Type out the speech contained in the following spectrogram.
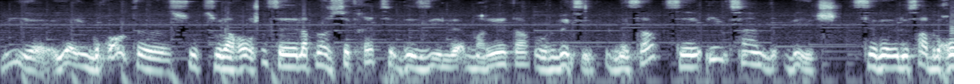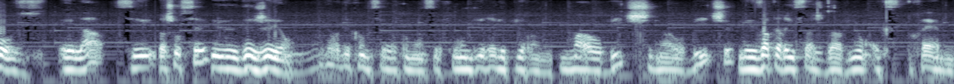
puis euh, il y a une grotte euh, sous, sous, la roche. C'est la plage secrète des îles Marietta au Mexique. Mais ça, c'est Pink Sand Beach. C'est le, le, sable rose. Et là, c'est la chaussée des géants. Regardez comme ça, comment c'est fait. On dirait les pyramides. Mao Beach, Mao Beach. Les atterrissages d'avions extrêmes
